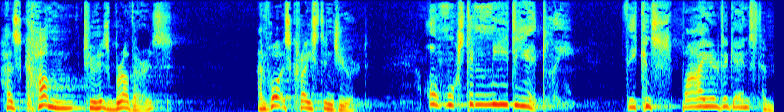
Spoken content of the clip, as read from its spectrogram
has come to his brothers, and what has Christ endured? Almost immediately, they conspired against him.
